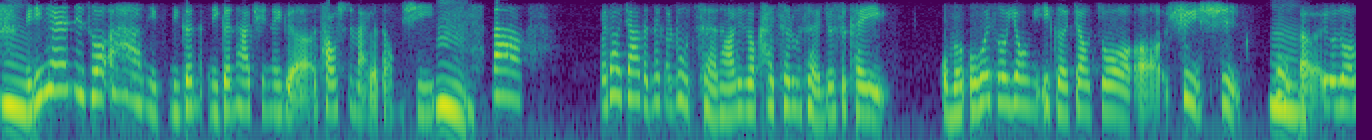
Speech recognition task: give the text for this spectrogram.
嗯你今天你说啊，你你跟你跟他去那个超市买个东西，嗯那回到家的那个路程啊，例如说开车路程，就是可以，我们我会说用一个叫做呃叙事故嗯呃，就是说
